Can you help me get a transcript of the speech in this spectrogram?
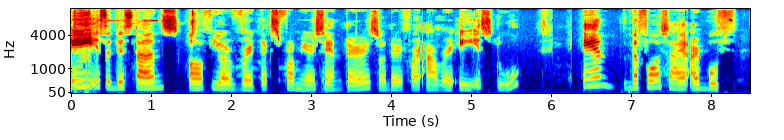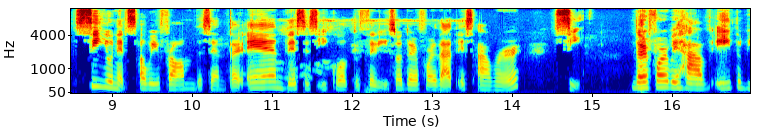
A is the distance of your vertex from your center. So therefore, our A is 2 and the foci are both c units away from the center and this is equal to 3 so therefore that is our c. Therefore we have a to be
